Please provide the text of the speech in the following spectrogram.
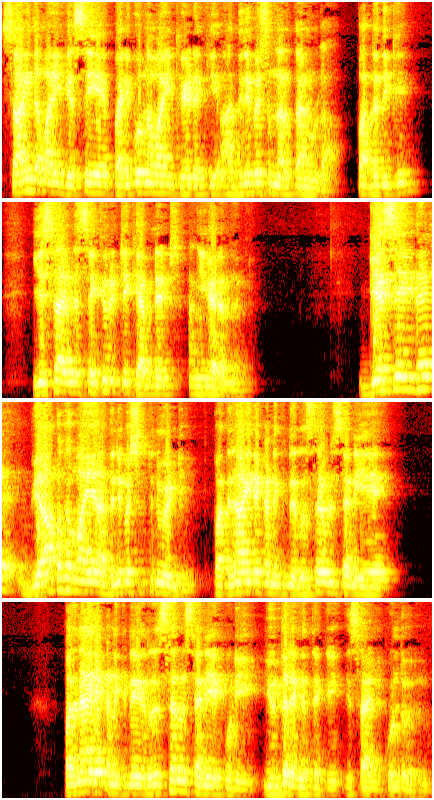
സായുധമായി ഗസയെ പരിപൂർണമായി കീഴടക്കി അധിനിവേശം നടത്താനുള്ള പദ്ധതിക്ക് ഇസ്രായേലിന്റെ സെക്യൂരിറ്റി ക്യാബിനറ്റ് അംഗീകാരം നൽകി. ഗസയുടെ വ്യാപകമായ അധിനിവേശത്തിനു വേണ്ടി പതിനായിരക്കണക്കിന് റിസർവ് സേനയെ പതിനായിരക്കണക്കിന് റിസർവ് സേനയെ കൂടി യുദ്ധരംഗത്തേക്ക് ഇസ്രായേൽ കൊണ്ടുവരുന്നു.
